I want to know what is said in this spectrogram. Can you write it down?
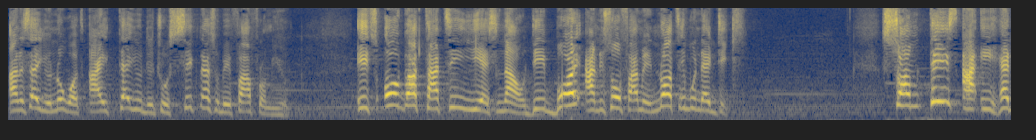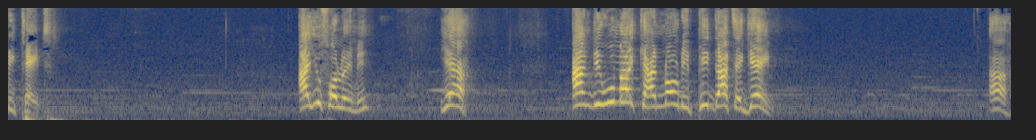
And he said, You know what? I tell you the truth, sickness will be far from you. It's over 13 years now. The boy and his whole family, not even a dick. Some things are inherited. Are you following me? Yeah. And the woman cannot repeat that again. Ah,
